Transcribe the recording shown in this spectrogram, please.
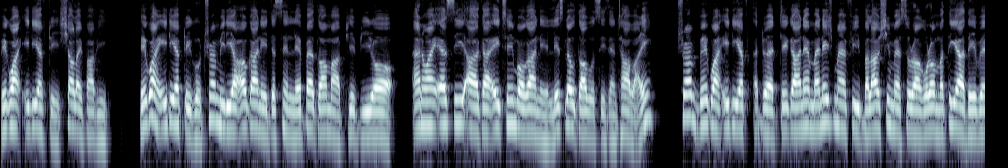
Bitcoin ETF တွေရှောက်လိုက်ပါပြီ။ Bitcoin ETF တွေကို Trump Media အောက်ကနေတဆင့်လဲပတ်သွားမှာဖြစ်ပြီးတော့ NYSCR က exchange ပေါ်ကနေ list လုပ်သွားဖို့စီစဉ်ထားပါတယ်။ Trump Bitcoin ETF အတွက် Ticker နဲ့ Management Fee ဘယ်လောက်ရှိမယ်ဆိုတာကိုတော့မသိရသေးပဲ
